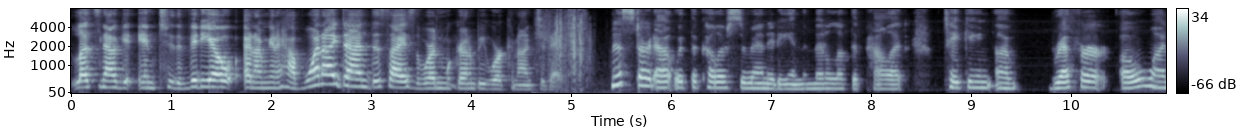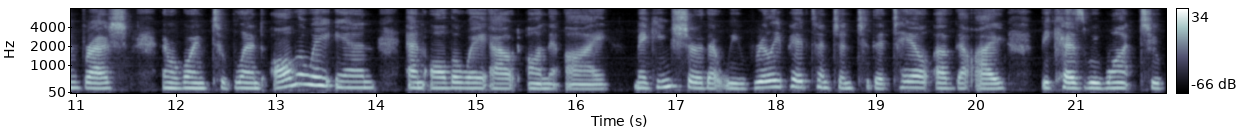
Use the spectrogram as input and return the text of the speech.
Let's now get into the video and I'm gonna have one eye done. This eye is the one we're gonna be working on today. I'm gonna start out with the color Serenity in the middle of the palette, taking a Rephr 01 brush and we're going to blend all the way in and all the way out on the eye making sure that we really pay attention to the tail of the eye because we want to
